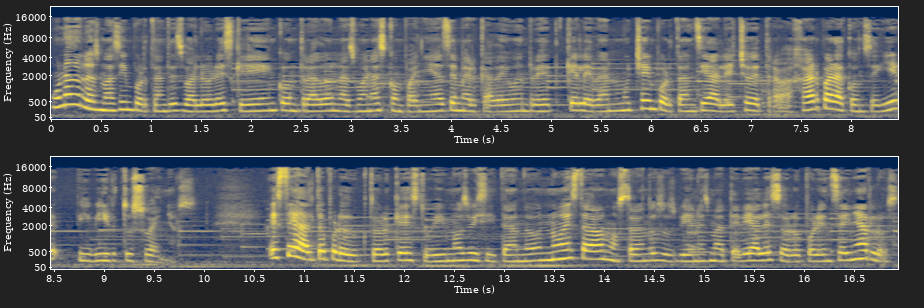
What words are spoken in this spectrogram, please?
Uno de los más importantes valores que he encontrado en las buenas compañías de mercadeo en red que le dan mucha importancia al hecho de trabajar para conseguir vivir tus sueños. Este alto productor que estuvimos visitando no estaba mostrando sus bienes materiales solo por enseñarlos,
